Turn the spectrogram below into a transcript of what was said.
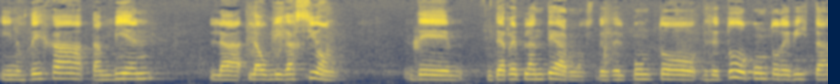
y nos deja también la, obligación de, replantearnos desde, el punto, desde todo punto de vista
